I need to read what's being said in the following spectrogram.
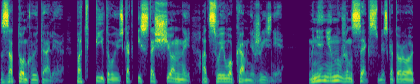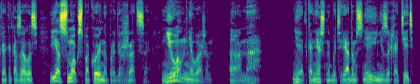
за тонкую талию. Подпитываюсь, как истощенный от своего камня жизни. Мне не нужен секс, без которого, как оказалось, я смог спокойно продержаться. Не он мне важен, а она. Нет, конечно, быть рядом с ней и не захотеть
